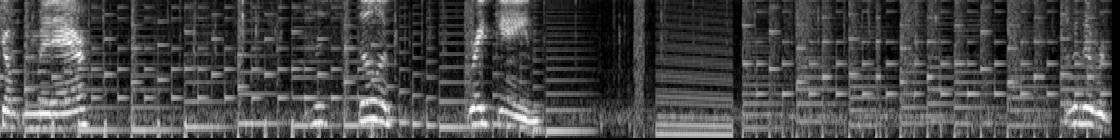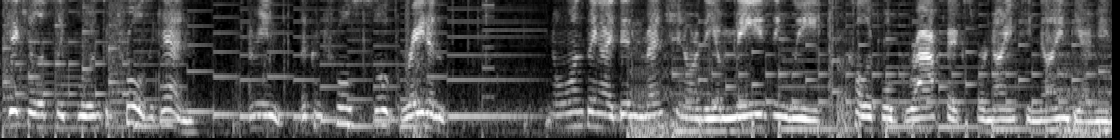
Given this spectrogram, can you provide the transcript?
Jump in midair. This is still a great game. Look at the ridiculously fluent controls again. I mean, the controls so great and you know, one thing I didn't mention are the amazingly colorful graphics for 1990. I mean,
